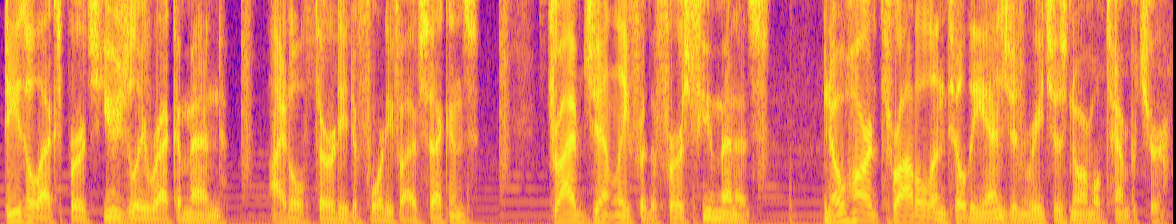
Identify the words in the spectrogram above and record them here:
Diesel experts usually recommend idle 30 to 45 seconds. Drive gently for the first few minutes. No hard throttle until the engine reaches normal temperature.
